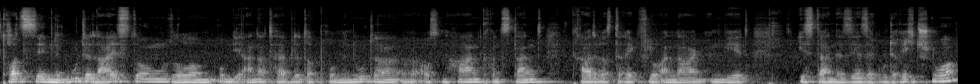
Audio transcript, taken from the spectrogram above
trotzdem eine gute Leistung, so um die anderthalb Liter pro Minute äh, aus dem Hahn konstant, gerade was Direktflowanlagen angeht, ist da eine sehr, sehr gute Richtschnur.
